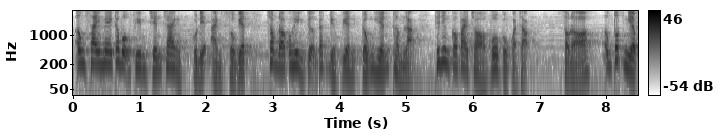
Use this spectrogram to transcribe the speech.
Ông say mê các bộ phim chiến tranh của điện ảnh Xô Viết, trong đó có hình tượng các điệp viên cống hiến thầm lặng, thế nhưng có vai trò vô cùng quan trọng. Sau đó, ông tốt nghiệp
